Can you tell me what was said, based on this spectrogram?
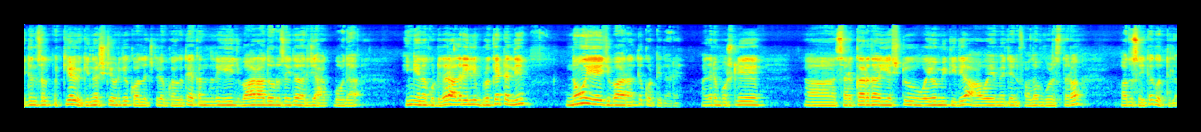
ಇದನ್ನು ಸ್ವಲ್ಪ ಕೇಳಬೇಕು. ಯೂನಿವರ್ಸಿಟಿಯವರಿಗೆ ಕಾಲೇಜ್ ಕೇಳಬೇಕಾಗುತ್ತೆ. ಯಾಕಂದರೆ ಏಜ್ ಬಾರ್ ಆದವರು ಸಹಿತ ಅರ್ಜಿ ಹಾಕ್ಬೋದಾ? ಹಿಂಗೇನೋ ಕೊಟ್ಟಿದ್ದಾರೆ. ಆದರೆ ಇಲ್ಲಿ ಬ್ರೊಕೆಟಲ್ಲಿ ನೋ ಏಜ್ ಬಾರ್ ಅಂತ ಕೊಟ್ಟಿದ್ದಾರೆ. ಆದರೆ ಮೋಸ್ಟ್ಲಿ ಸರ್ಕಾರದ ಎಷ್ಟು ವಯೋಮಿತಿ ಇದೆಯೋ ಆ ವಯೋಮಿತಿಯನ್ನು ಫಾಲೋಗೊಳಿಸ್ತಾರೋ ಅದು ಸಹಿತ ಗೊತ್ತಿಲ್ಲ.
